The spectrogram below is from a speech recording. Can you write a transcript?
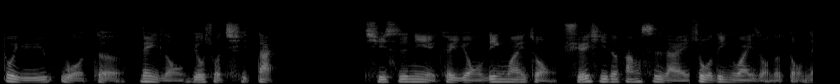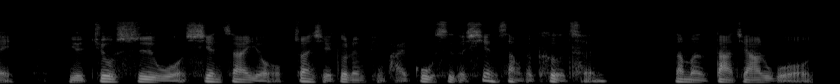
对于我的内容有所期待，其实你也可以用另外一种学习的方式来做另外一种的抖内，也就是我现在有撰写个人品牌故事的线上的课程。那么大家如果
